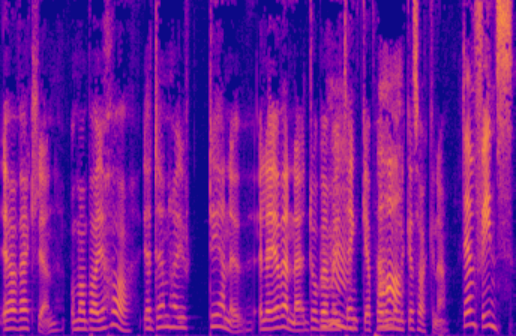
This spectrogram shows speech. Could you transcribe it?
Ja verkligen. Och man bara, jaha, ja den har gjort det nu. Eller jag vet inte, då börjar man ju tänka på de Mhm. Aha. olika sakerna. Den finns.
